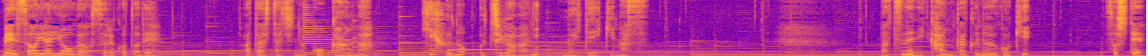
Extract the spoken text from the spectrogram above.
瞑想やヨガをすることで私たちの五感は皮膚の内側に向いていきます、まあ、常に感覚の動きそして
